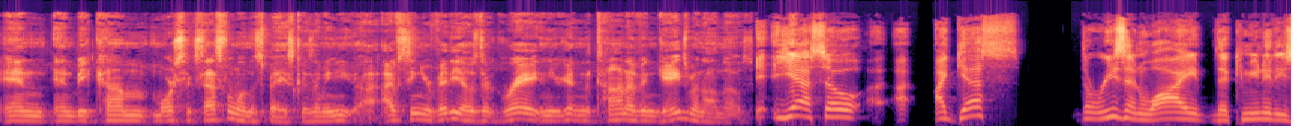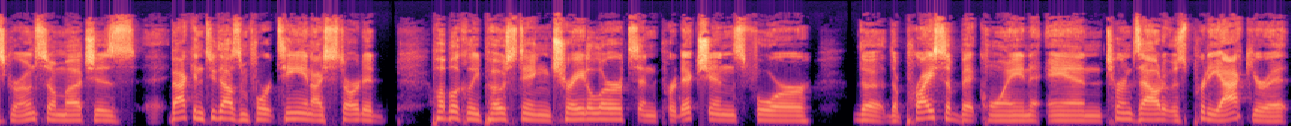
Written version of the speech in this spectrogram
and and become more successful in the space? Because I mean, you, I've seen your videos; they're great, and you're getting a ton of engagement on those. Yeah. So I, I guess the reason why the community's grown so much is eh, back in 2014, I started publicly posting trade alerts and predictions for the, the price of Bitcoin. And turns out it was pretty accurate.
